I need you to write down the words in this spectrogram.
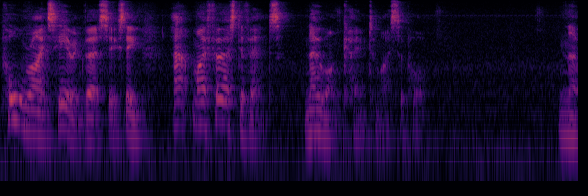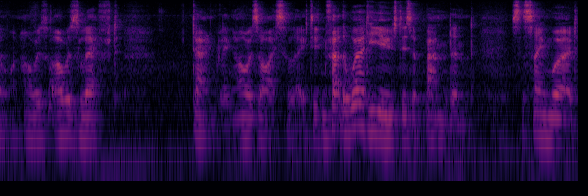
Paul writes here in verse 16 At my first defence, no one came to my support. No one. I was, I was left dangling, I was isolated. In fact, the word he used is abandoned. It's the same word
